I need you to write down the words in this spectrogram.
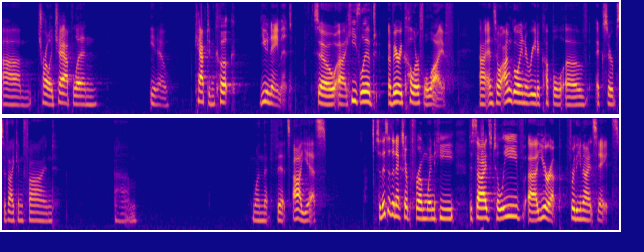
um, Charlie Chaplin, you know, Captain Cook, you name it. So uh, he's lived a very colorful life. Uh, and so I'm going to read a couple of excerpts if I can find um, one that fits. Ah, yes. So this is an excerpt from when he decides to leave uh, Europe for the United States.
